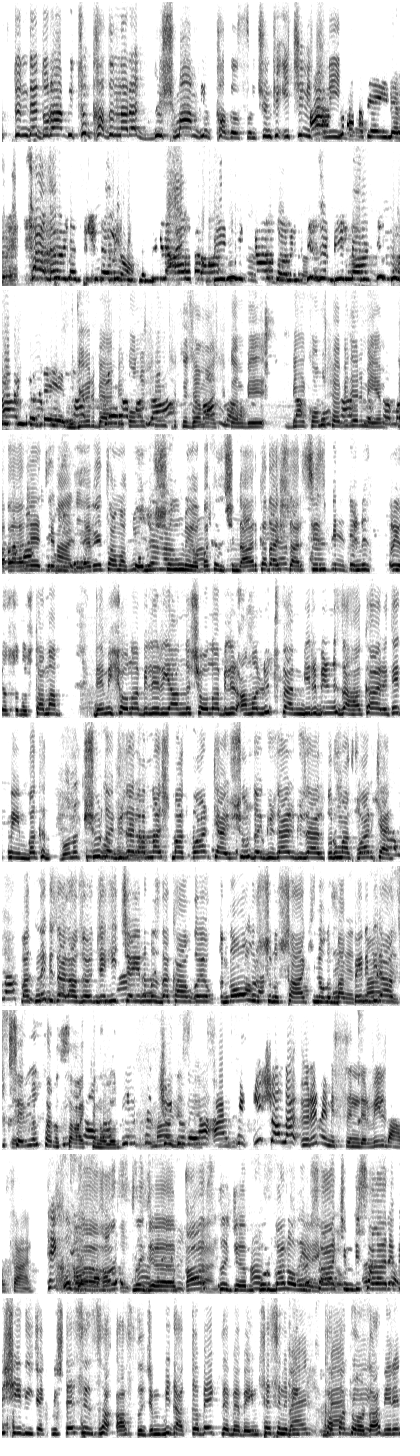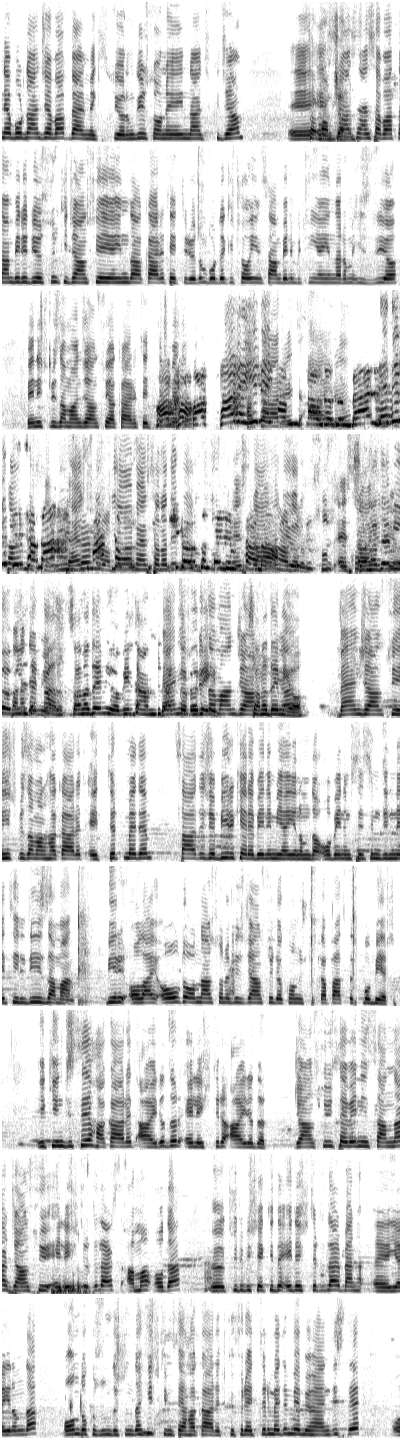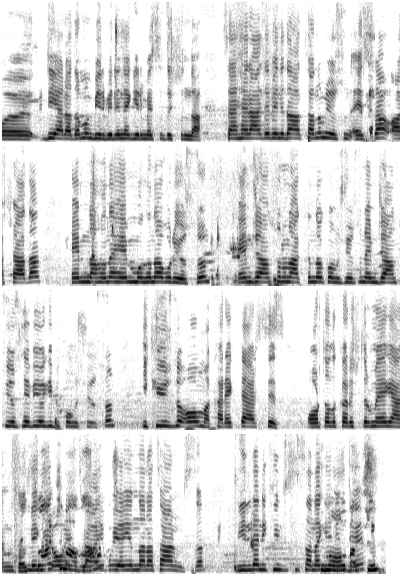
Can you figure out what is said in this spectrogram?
üstünde duran bütün kadınlara düşman bir kadınsın. Çünkü için içini yiyor. asla değilim. Sen öyle düşünebilirsin. Beni Allah bildikten sonra sizin bilmenizi kurumda değil. Gül ben bir konuşayım çıkacağım Tamam mı? aşkım. Bir bir konuşabilir miyim? Saniye. evet ama konuşulmuyor. Bakın şimdi arkadaşlar siz birbirinizi arıyorsunuz tamam. Demiş olabilir, yanlış olabilir ama lütfen birbirinize hakaret etmeyin. Bakın Bunu kim şurada konuşuyor? güzel anlaşmak varken, şurada güzel güzel durmak varken bak ne güzel az önce hiç yayınımızda kavga yoktu. Ne olursunuz sakin olun. Bak Evet, beni birazcık maalesef. seviyorsanız sakin olun. Bir kız çocuğu Maalesef veya erkek inşallah ürememişsindir Vildan sen. Tek Ya uzun. Aslıcığım, Lütfen. Aslıcığım Aslı, kurban olayım. gerek yok. Sakin bir Sare bir şey diyecekmiş. Desin Sa- Aslıcığım. Bir dakika bekle bebeğim. Sesini Ben, bir kapat ben bir- oradan. Birine buradan cevap vermek istiyorum. Gül sonra yayından çıkacağım. Ee, Tamam Esra canım. sen sabahtan beri diyorsun ki Cansu'ya yayında hakaret ettiriyordum. Buradaki çoğu insan benim bütün yayınlarımı izliyor. Ben hiçbir zaman Cansu'ya hakaret Bak ettirmedim. bak Sare yine Hakaret yanlış anladın. ayrı. Ben dedim ki Susar sana? Ben sus ya ben sana demiyorum. Sus dedim Esra'ya sana. diyorum. Sus Esra'ya Sana demiyor sana Vildan. demiyorum. Sana demiyor Vildan. Bir Ben dakika hiçbir bebeğim. zaman Cansu'ya Sana demiyor. Ben Cansu'ya hiçbir zaman hakaret ettirtmedim. Sadece bir kere benim yayınımda o benim sesim dinletildiği zaman bir olay oldu. Ondan sonra biz Cansu'yla konuştuk, kapattık. Bu bir. İkincisi hakaret ayrıdır, eleştiri ayrıdır. Cansu'yu seven insanlar Cansu'yu eleştirdiler ama o da ölçülü bir şekilde eleştirdiler. Ben e, yayınımda 19'un dışında hiç kimseye hakaret, küfür ettirmedim ve mühendis de e, diğer adamın birbirine girmesi dışında. Sen herhalde beni daha tanımıyorsun Esra. Aşağıdan hem nahına hem mıhına vuruyorsun. Hem Cansu'nun hakkında konuşuyorsun hem Cansu'yu seviyor gibi konuşuyorsun. İki yüzlü olma, karaktersiz. Ortalık karıştırmaya gelmişsin. Gül, o abla? Bu yayından atar mısın? Vildan ikincisi sana Kim o gelince bakayım?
